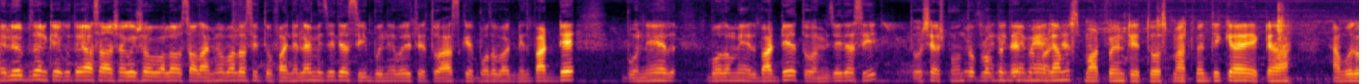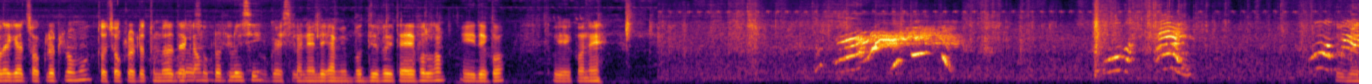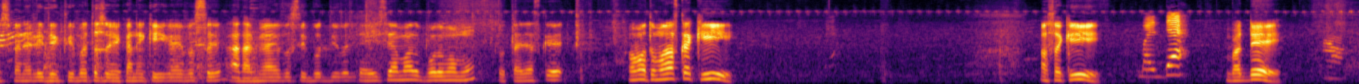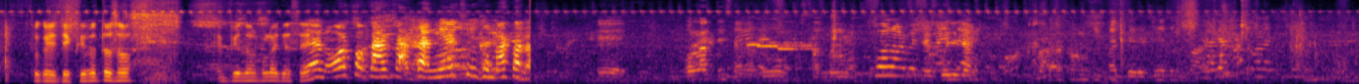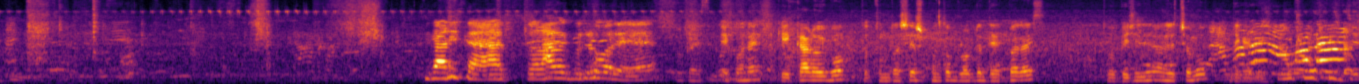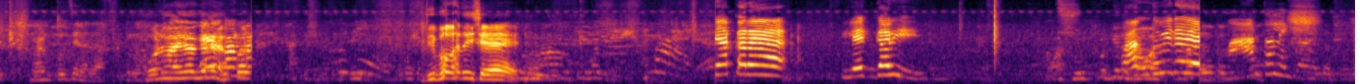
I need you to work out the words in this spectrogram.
Hello everyone কে কোথায়? আসা আশা করি সব ভালো আছো আমিও ভালো আছি। তো ফাইনালি আমি যেতে আছি বোনের বাড়িতে। তো আজকে বড় ভাগ্নির বার্থডে বোনের বড় মেয়ের বার্থডে তো আমি যেতে আছি। তো শেষ পর্যন্ত ব্লগটা আমি এলাম স্মার্ট পয়েন্টে তো স্মার্ট পয়েন্ট থেকে একটা আবুল লাগে চকলেট লমো। তো চকলেটটা তোমরা দেখো চকলেট লইছি। ফাইনালি আমি বুদ্ধির বাড়িতে ফেললাম এই দেখো তো এখানে তো বেশ ফাইনালি দেখতে পাচ্ছ এখানে কি গায়ে বসছে আর আমি আয় বসছি বুদ্ধি বাড়ি এইছে আমার বড় মামু। তো তাই আজকে মামা তোমার আজকে কি? আচ্ছা কি? বার্থডে। তো গাইস দেখতে পাচ্ছ বেলুন ফুলাইতেছে। এখানে কেক কাট হইব? তো তোমরা শেষ পর্যন্ত ব্লগটা দেখবা গাইস তো বেশি দিন আগে চলো দেখে দিব দিছে। লেট গাড়ি।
